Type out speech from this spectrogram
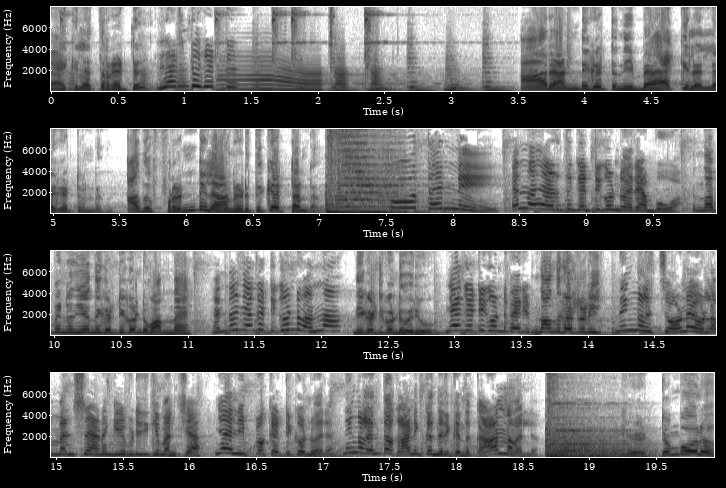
ബാക്കിൽ എത്ര കെട്ട്? രണ്ട് കെട്ട്. ആ രണ്ട് കെട്ട് നീ ബാക്കിലല്ല കെട്ടേണ്ടത്. അത് ഫ്രണ്ടിലാണ് എടുത്ത് കെട്ടേണ്ടത്. ഓ തന്നെ. എന്നാ ഞാൻ എടുത്ത് കെട്ടിക്കൊണ്ട് വരാൻ പോവാ. എന്നാ പിന്നെ നീ ഒന്ന് കെട്ടിക്കൊണ്ട് വന്നേ. എന്താ ഞാൻ കെട്ടിക്കൊണ്ട് വന്നാ? നീ കെട്ടിക്കൊണ്ട് ഞാൻ കെട്ടിക്കൊണ്ട് വരും. എന്നാ ഒന്ന് കെട്ടടി. നിങ്ങൾ ചോണയുള്ള മനുഷ്യനാണെങ്കിൽ ഇവിടെ ഇരിക്കും മനുഷ്യ. ഞാൻ ഇപ്പൊ കെട്ടിക്കൊണ്ട് വരാം. നിങ്ങൾ എന്തോ കാണിക്കുന്നിരിക്കുന്നത് കാണണമല്ലോ. കെട്ടും പോലോ.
